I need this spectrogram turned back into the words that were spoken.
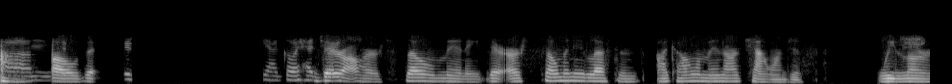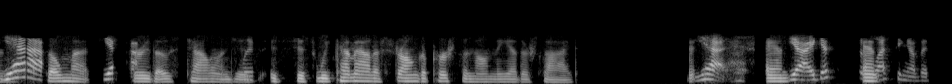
Uh-huh. Um, oh, the, yeah. Go ahead. There are so many. There are so many lessons. I call them in our challenges. We learn yeah. so much yeah. through those challenges. It's just we come out a stronger person on the other side. Yes. And yeah, I guess the and, blessing of it,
